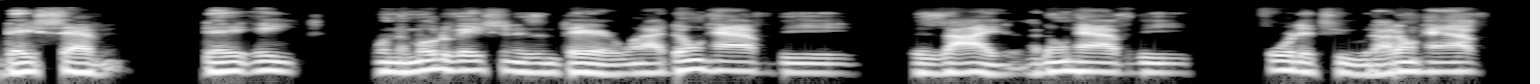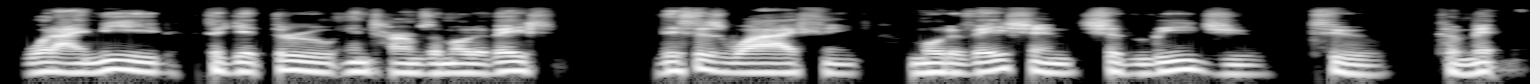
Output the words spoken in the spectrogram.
day seven, day eight, when the motivation isn't there, when I don't have the desire, I don't have the fortitude, I don't have what I need to get through in terms of motivation. This is why I think motivation should lead you to commitment,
